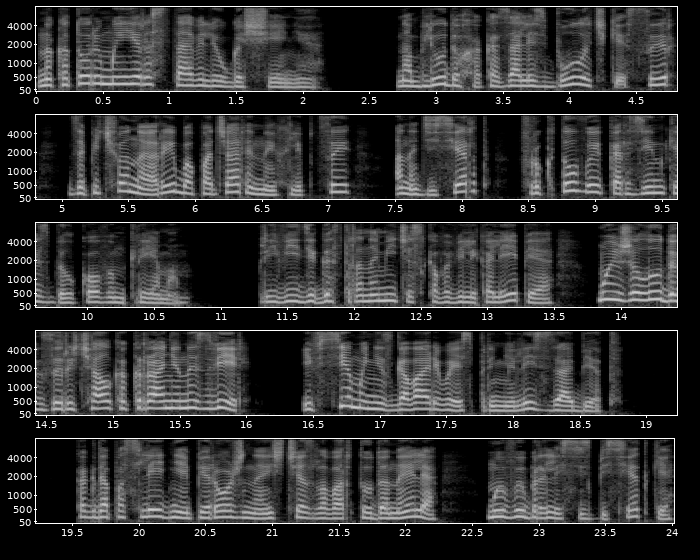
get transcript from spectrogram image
на который мы и расставили угощения. На блюдах оказались булочки, сыр, запеченная рыба, поджаренные хлебцы, а на десерт — фруктовые корзинки с белковым кремом. При виде гастрономического великолепия мой желудок зарычал, как раненый зверь, и все мы, не сговариваясь, принялись за обед. Когда последнее пирожное исчезло во рту Данеля, мы выбрались из беседки,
